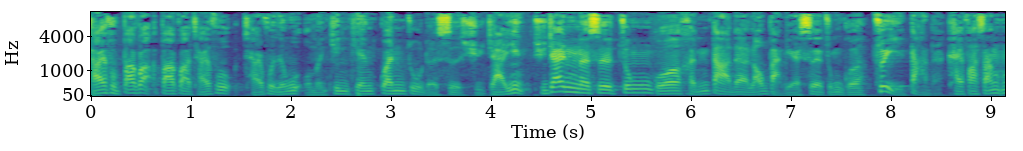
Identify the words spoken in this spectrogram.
财富八卦，八卦财富，财富人物。我们今天关注的是许家印。许家印呢，是中国恒大的。老板也是中国最大的开发商。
